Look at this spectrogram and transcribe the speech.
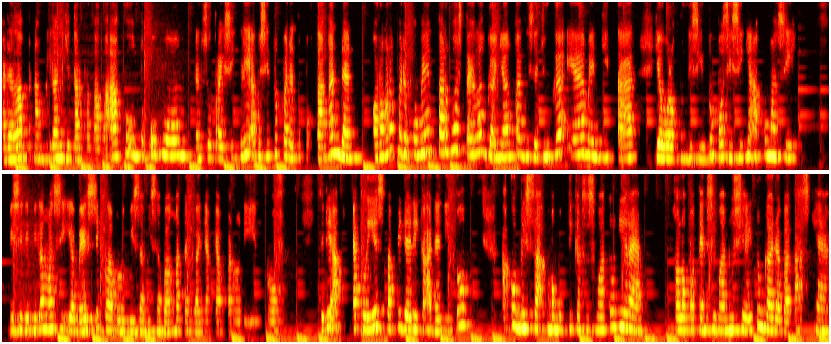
adalah penampilan gitar pertama aku untuk umum. Dan surprisingly abis itu pada tepuk tangan dan orang-orang pada komentar wah Stella gak nyangka bisa juga ya main gitar. Ya walaupun di situ posisinya aku masih bisa dibilang masih ya basic lah belum bisa-bisa banget dan banyak yang perlu diimprove. Jadi at least tapi dari keadaan itu aku bisa membuktikan sesuatu nih Ren. Kalau potensi manusia itu nggak ada batasnya.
